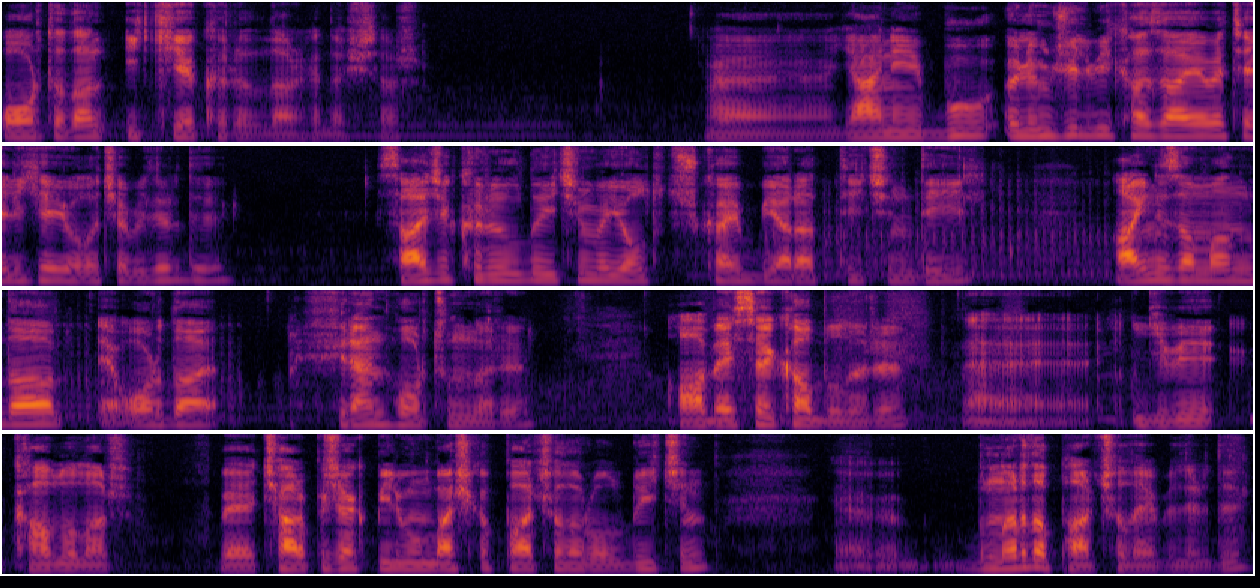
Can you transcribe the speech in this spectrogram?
Ortadan ikiye kırıldı arkadaşlar. Ee, yani bu ölümcül bir kazaya ve tehlikeye yol açabilirdi. Sadece kırıldığı için ve yol tutuş kaybı yarattığı için değil, aynı zamanda e, orada fren hortumları, ABS kabloları e, gibi kablolar ve çarpacak bilumun başka parçalar olduğu için e, bunları da parçalayabilirdi.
